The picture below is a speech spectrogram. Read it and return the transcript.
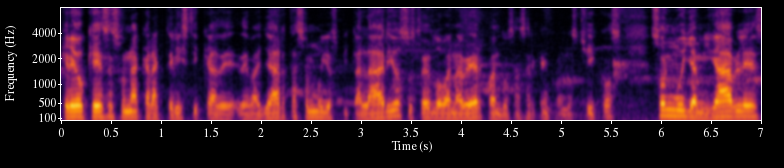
Creo que esa es una característica de, de, Vallarta, son muy hospitalarios, ustedes lo van a ver cuando se acerquen con los chicos, son muy amigables,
